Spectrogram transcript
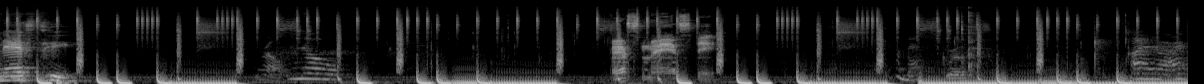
nasty. Bro, no. That's nasty. The. Gross. Alright, alright.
